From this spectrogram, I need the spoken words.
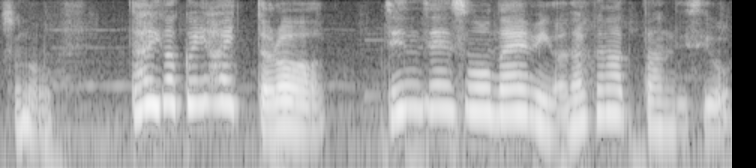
その大学に入ったら全然その悩みがなくなったんですよ。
